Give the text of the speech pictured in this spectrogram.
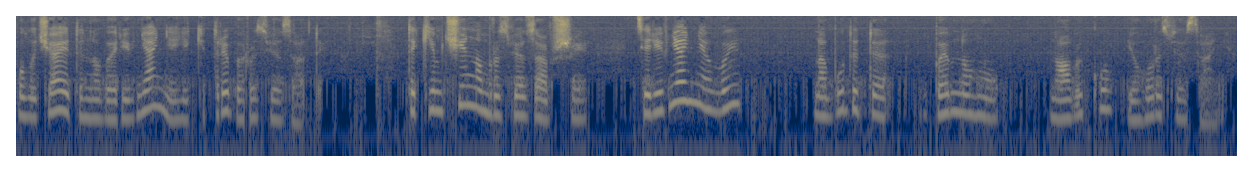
получаєте нове рівняння, яке треба розв'язати. Таким чином, розв'язавши ці рівняння, ви набудете певного навику його розв'язання.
